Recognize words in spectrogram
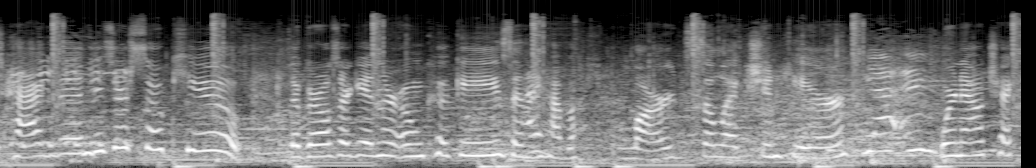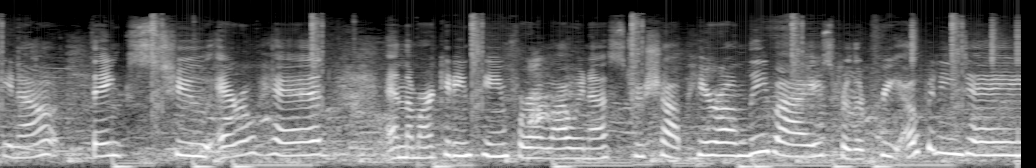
tag them. These are so cute. The girls are getting their own cookies and they have a large selection here. We're now checking out. Thanks to Arrowhead and the marketing team for allowing us to shop here on Levi's for the pre-opening day.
